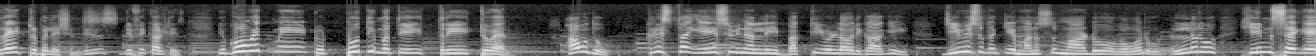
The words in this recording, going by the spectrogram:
great tribulation this is difficulties you go with me to two Timothy three twelve ಹೌದು ಕ್ರಿಸ್ತ ಯೇಸುವಿನಲ್ಲಿ ಭಕ್ತಿಯುಳ್ಳವರಿಗಾಗಿ ಜೀವಿಸುವುದಕ್ಕೆ ಮನಸ್ಸು ಮಾಡುವವರು ಎಲ್ಲರೂ ಹಿಂಸೆಗೆ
